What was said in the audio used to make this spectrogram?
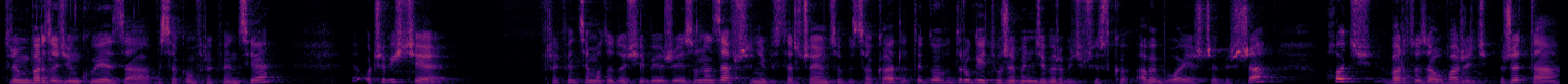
którym bardzo dziękuję za wysoką frekwencję. Oczywiście frekwencja ma to do siebie, że jest ona zawsze niewystarczająco wysoka, dlatego w drugiej turze będziemy robić wszystko, aby była jeszcze wyższa, choć warto zauważyć, że ta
